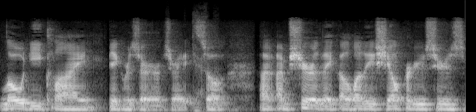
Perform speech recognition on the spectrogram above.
low decline, big reserves, right? Yeah. So I'm sure like a lot of these shale producers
